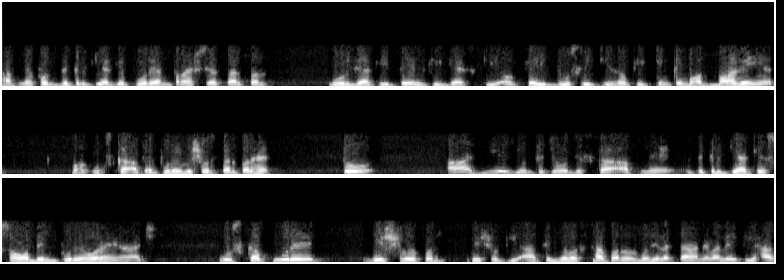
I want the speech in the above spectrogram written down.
आपने खुद ज़िक्र किया कि पूरे अंतर्राष्ट्रीय स्तर पर ऊर्जा की, तेल की, गैस की और कई दूसरी चीज़ों की कीमतें बहुत बढ़ गई हैं और उसका असर पूरे विश्व स्तर पर है। तो आज ये युद्ध जो जिसका आपने ज़िक्र किया कि सौ दिन पूरे हो रहे हैं आज, उसका पूरे विश्व पर, विश्व की आर्थिक व्यवस्था पर और मुझे लगता है आने वाले इतिहास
